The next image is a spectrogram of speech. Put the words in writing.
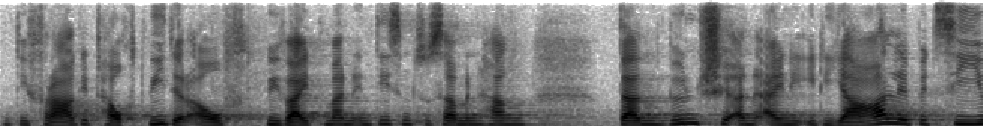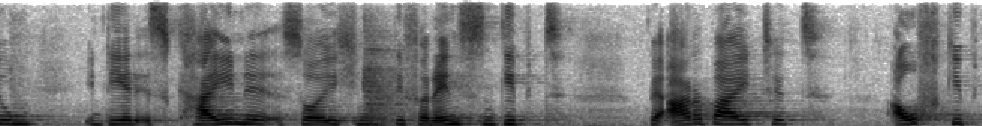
Und die Frage taucht wieder auf, wie weit man in diesem Zusammenhang dann Wünsche an eine ideale Beziehung, in der es keine solchen Differenzen gibt, bearbeitet, aufgibt,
